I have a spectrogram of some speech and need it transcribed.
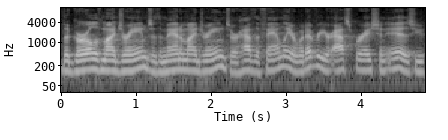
the girl of my dreams, or the man of my dreams, or have the family, or whatever your aspiration is, you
